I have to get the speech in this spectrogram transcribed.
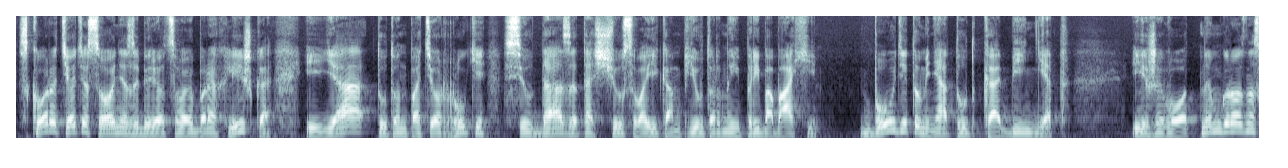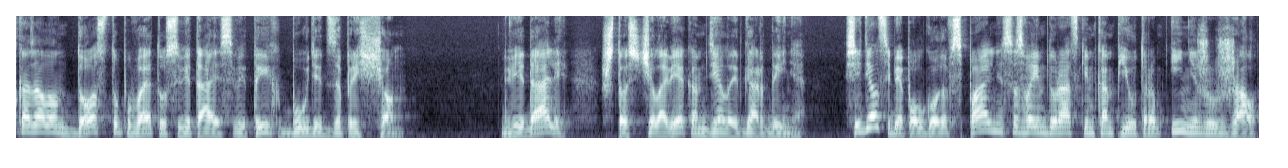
Скоро тетя Соня заберет свое барахлишко, и я, тут он потер руки, сюда затащу свои компьютерные прибабахи. Будет у меня тут кабинет». И животным, грозно сказал он, доступ в эту святая святых будет запрещен. Видали, что с человеком делает гордыня? Сидел себе полгода в спальне со своим дурацким компьютером и не жужжал.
